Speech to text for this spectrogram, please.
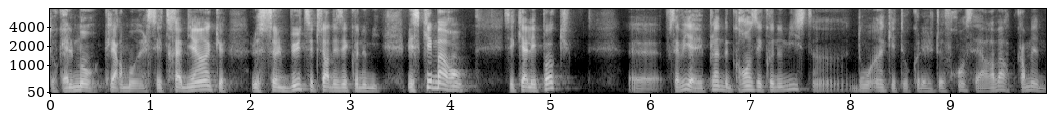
Donc elle ment, clairement. Elle sait très bien que le seul but, c'est de faire des économies. Mais ce qui est marrant, c'est qu'à l'époque, euh, vous savez, il y avait plein de grands économistes, hein, dont un qui était au Collège de France et à Harvard quand même.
